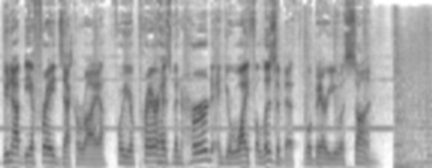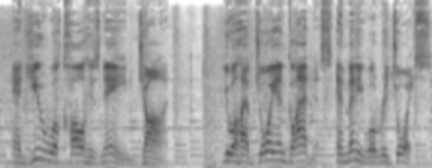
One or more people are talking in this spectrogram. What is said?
Do not be afraid, Zechariah, for your prayer has been heard, and your wife Elizabeth will bear you a son. And you will call his name John. You will have joy and gladness, and many will rejoice.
